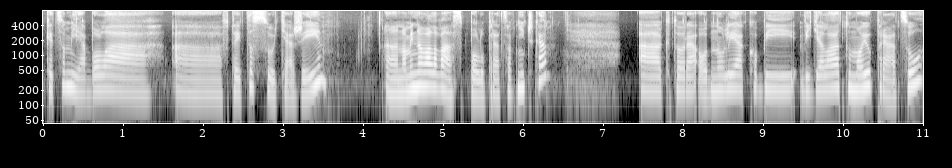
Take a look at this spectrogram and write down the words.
keď som ja bola uh, v tejto súťaži, uh, nominovala vás spolupracovníčka, a ktorá od nuly akoby videla tú moju prácu,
